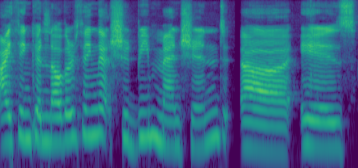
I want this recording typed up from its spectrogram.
I think another thing that should be mentioned uh is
